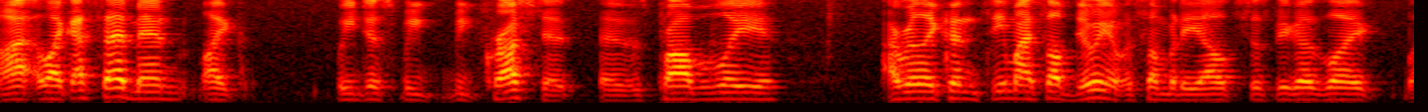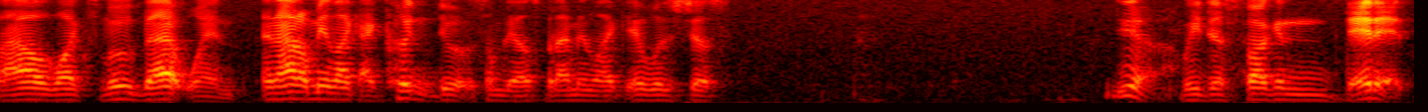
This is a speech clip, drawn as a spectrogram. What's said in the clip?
I like I said, man, like we just we, we crushed it. It was probably I really couldn't see myself doing it with somebody else just because like how like smooth that went. And I don't mean like I couldn't do it with somebody else, but I mean like it was just Yeah. we just fucking did it.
